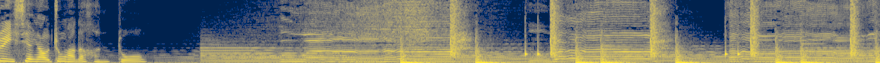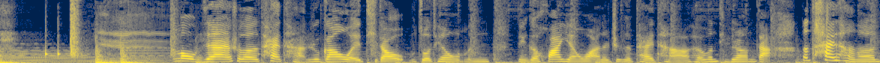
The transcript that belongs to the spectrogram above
兑现要重要的很多。那我们接下来说到的泰坦，就刚刚我也提到，昨天我们那个花岩玩的这个泰坦啊，它问题非常大。那泰坦呢，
